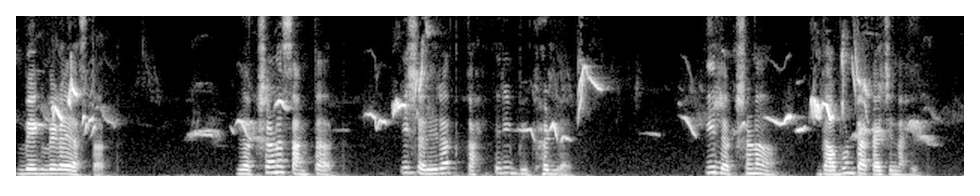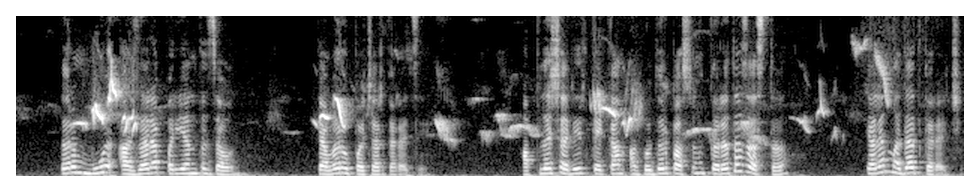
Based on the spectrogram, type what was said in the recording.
वेगवेगळे असतात. लक्षणं सांगतात की शरीरात काहीतरी बिघडलं आहे ही लक्षणं दाबून टाकायची नाहीत. तर मूळ आजारापर्यंत जाऊन त्यावर उपचार करायचे. आपलं शरीर ते काम अगोदरपासून करतच असतं त्याला मदत करायची.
